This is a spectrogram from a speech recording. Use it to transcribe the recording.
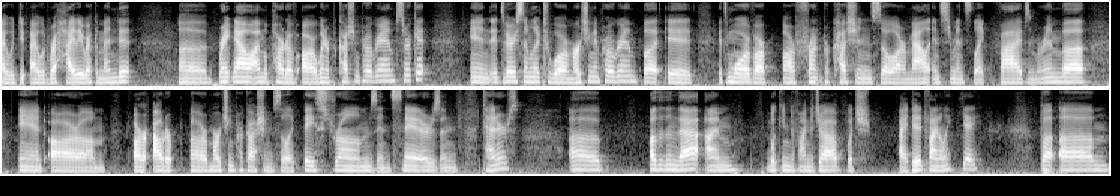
I would do, I would re- highly recommend it. Uh, right now, I'm a part of our winter percussion program circuit, and it's very similar to our marching band program, but it it's more of our, our front percussion, so our mallet instruments like vibes and marimba, and our um, our outer our marching percussion, so like bass drums and snares and tenors. Uh, other than that, I'm looking to find a job, which I did finally, yay! But um,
